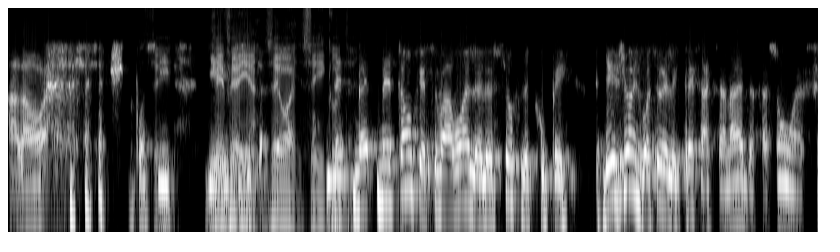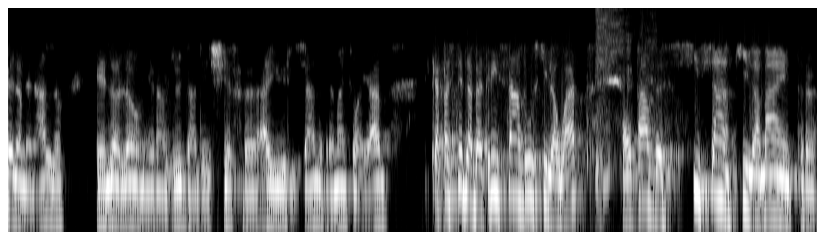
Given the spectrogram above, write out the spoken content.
Alors, je sais pas si... C'est effrayant. C'est ouais, c'est Mais, écoute. mais- mettons que tu vas avoir le, le souffle coupé Déjà, une voiture électrique, ça accélère de façon phénoménale. Là. Et là, là, on est rendu dans des chiffres ahurissants, vraiment incroyables. Capacité de la batterie, 112 kW. On parle de 600 km,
